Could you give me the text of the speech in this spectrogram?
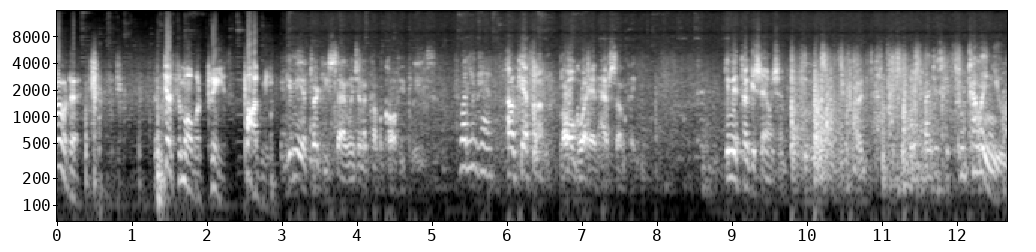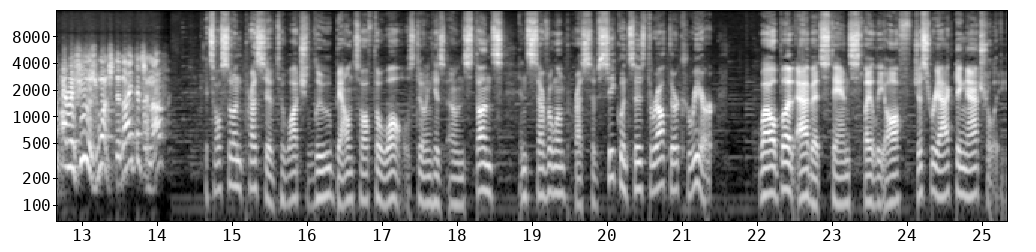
Soda. Just a moment, please. Pardon me. Give me a turkey sandwich and a cup of coffee, please. What do you have? I don't care for nothing. Oh, go ahead. Have something. Give me a turkey sandwich. then. Listen, I just get through telling you. I refused once, didn't I? That's enough. It's also impressive to watch Lou bounce off the walls doing his own stunts in several impressive sequences throughout their career, while Bud Abbott stands slightly off, just reacting naturally.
